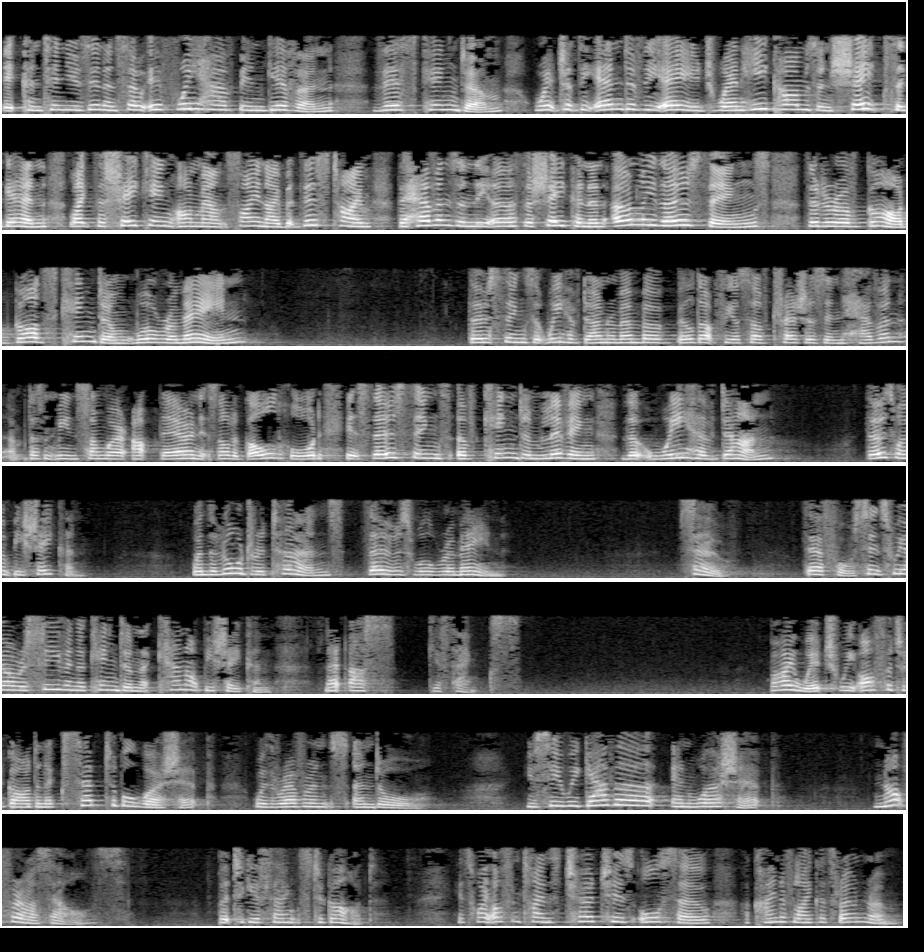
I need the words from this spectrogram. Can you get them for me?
It continues in. And so if we have been given this kingdom, which at the end of the age, when he comes and shakes again, like the shaking on Mount Sinai, but this time the heavens and the earth are shaken, and only those things that are of God, God's kingdom, will remain. Those things that we have done, remember, build up for yourself treasures in heaven. It doesn't mean somewhere up there, and it's not a gold hoard. It's those things of kingdom living that we have done those won't be shaken. When the Lord returns, those will remain. So, therefore, since we are receiving a kingdom that cannot be shaken, let us give thanks. By which we offer to God an acceptable worship with reverence and awe. You see, we gather in worship not for ourselves, but to give thanks to God. It's why oftentimes churches also are kind of like a throne room,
